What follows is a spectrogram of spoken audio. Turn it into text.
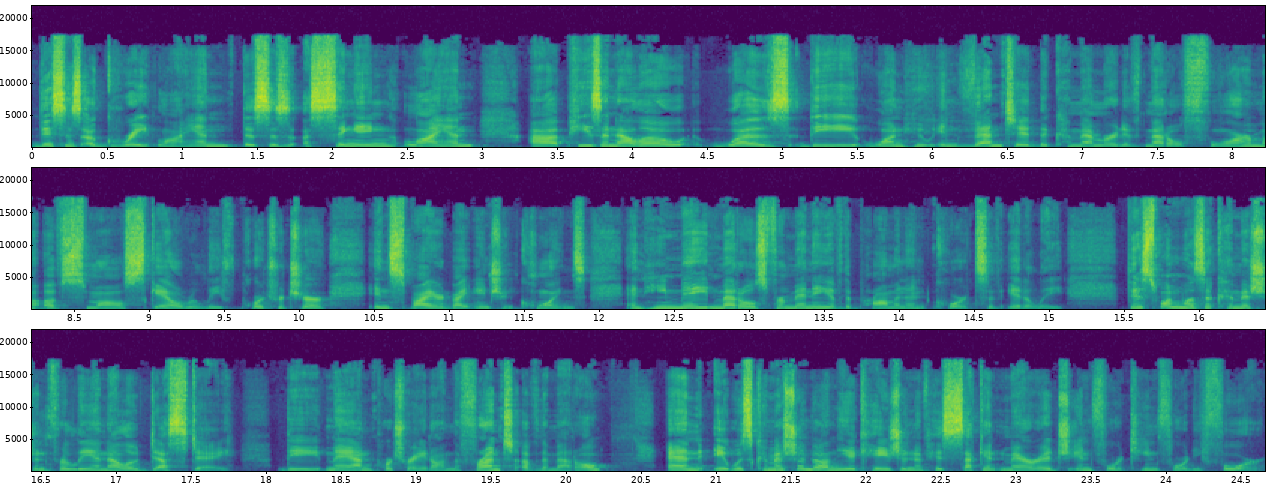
This is a great lion. This is a singing lion. Uh, Pisanello was the one who invented the commemorative medal form of small scale relief portraiture inspired by ancient coins. And he made medals for many of the prominent courts of Italy. This one was a commission for Leonello d'Este, the man portrayed on the front of the medal. And it was commissioned on the occasion of his second marriage in 1444.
